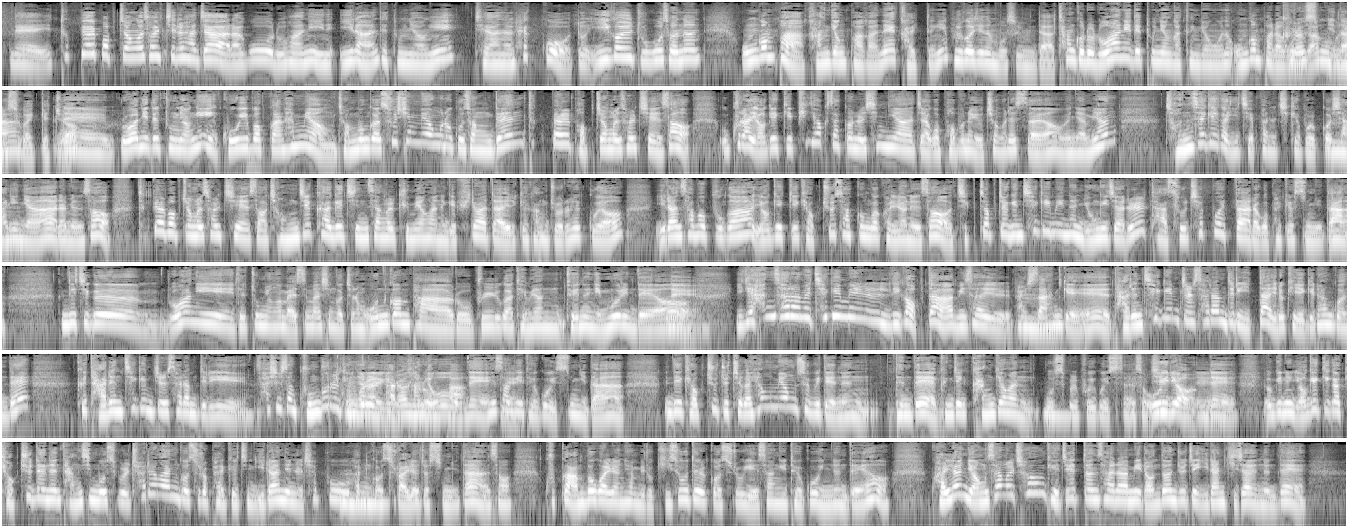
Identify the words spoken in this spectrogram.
네, 이 특별법정을 설치를 하자라고 로하니 이란 대통령이 제안을 했고 또 이걸 두고서는 온건파, 강경파 간의 갈등이 불거지는 모습입니다. 참고로 로하니 대통령 같은 경우는 온건파라고 우리가 구분할 수가 있겠죠. 네, 로하니 대통령이 고위법관 한 명, 전문가 수십 명으로 구성된 특별 법정을 설치해서 우크라 여객기 피격 사건을 심리하자고 법원에 요청을 했어요. 왜냐하면 전 세계가 이 재판을 지켜볼 것이 음. 아니냐라면서 특별법정을 설치해서 정직하게 진상을 규명하는 게 필요하다 이렇게 강조를 했고요. 이란 사법부가 여객기 격추 사건과 관련해서 직접적인 책임이 있는 용의자를 다수 체포했다라고 밝혔습니다. 근데 지금 로하니 대통령은 말씀하신 것처럼 온건파로 분류가 되면 되는 인물인데요. 네. 이게 한 사람의 책임일 리가 없다. 미사일 발사한 음. 게 다른 책임질 사람들이 있다 이렇게 얘기를 한 건데 그 다른 책임질 사람들이 사실상 군부를 겨냥한 발언으로. 네, 해석이 네. 되고 있습니다. 근데 격추 주체가 혁명 수비대는 된데 굉장히 강경한 모습을 보이고 있어요. 그래서 오히려 예. 네, 여기는 여객기가 격추되는 당시 모습을 촬영한 것으로 밝혀진 이란인을 체포한 음. 것으로 알려졌습니다. 그래서 국가 안보 관련 혐의로 기소될 것으로 예상이 되고 있는데요. 관련 영상을 처음 게재했던 사람이 런던 주재 이란 기자였는데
